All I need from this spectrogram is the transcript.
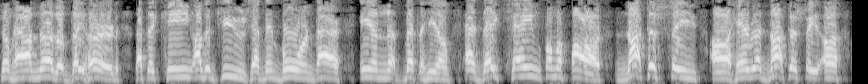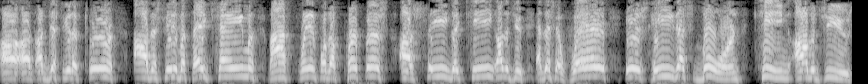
somehow or another they heard that the king of the Jews had been born there in Bethlehem, and they came from afar, not to see uh, Herod, not to see, uh, uh, uh, just to get a tour of the city, but they came, my friend, for the purpose of seeing the King of the Jews. And they said, where is he that's born King of the Jews?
